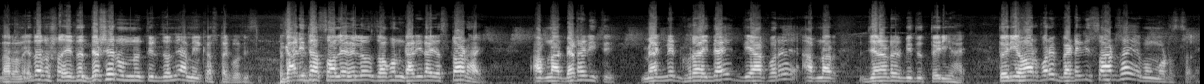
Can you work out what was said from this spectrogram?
ধারণা। তো- এটা দেশের উন্নতির জন্য আমি এই কাজটা করেছি। গাড়িটা চলে হলো যখন গাড়িটা স্টার্ট হয়, আপনার ব্যাটারিতে ম্যাগনেট ঘোরাই দেয়, দেওয়ার পরে আপনার জেনারেটর বিদ্যুৎ তৈরি হয়। তৈরি হওয়ার পরে ব্যাটারি চার্জ হয় এবং মোটর চলে।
